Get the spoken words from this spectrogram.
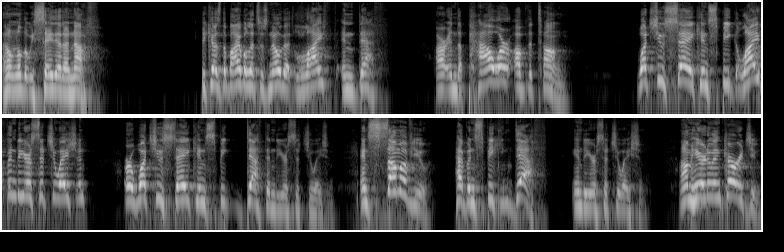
I don't know that we say that enough. Because the Bible lets us know that life and death are in the power of the tongue. What you say can speak life into your situation, or what you say can speak death into your situation. And some of you have been speaking death into your situation. I'm here to encourage you.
